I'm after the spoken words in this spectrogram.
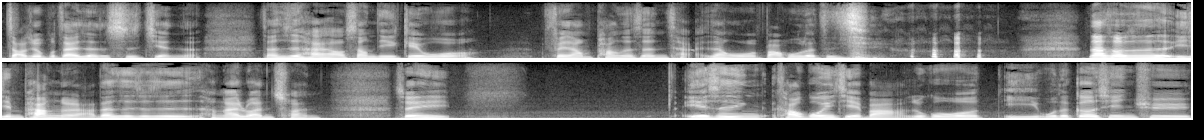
早就不在人世间了，但是还好，上帝给我非常胖的身材，让我保护了自己。那时候就是已经胖了啦，但是就是很爱乱穿，所以也是逃过一劫吧。如果以我的个性去，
